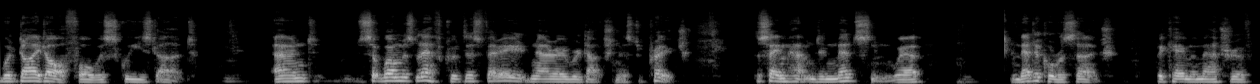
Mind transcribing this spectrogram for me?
were died off or were squeezed out. And so one was left with this very narrow reductionist approach. The same happened in medicine, where medical research became a matter of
